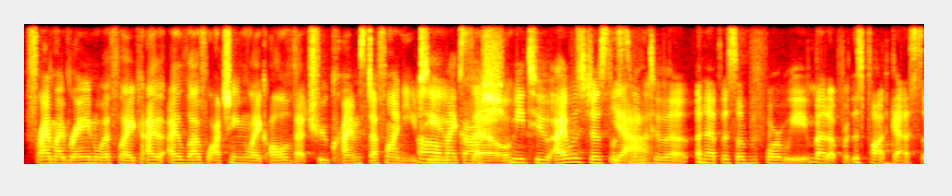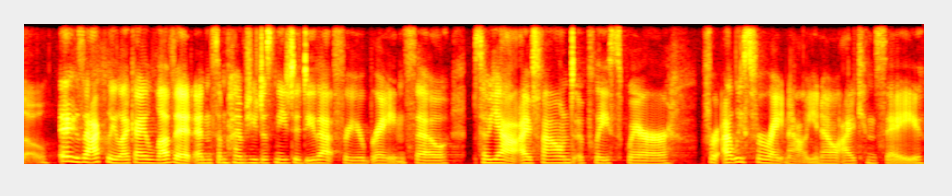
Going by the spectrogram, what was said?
fry my brain with like I, I love watching like all of that true crime stuff on YouTube. Oh my gosh, So- me too. I was just listening Yeah. to a, an episode before we met up for this podcast. So Exactly. Like I love it. And sometimes you just need to do that for your brain. So so yeah, I found a place where for at least for right now, you know, I can say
